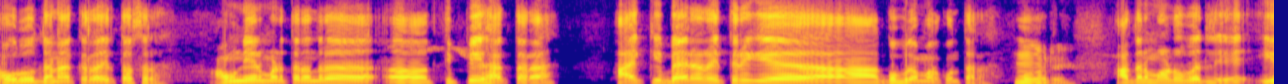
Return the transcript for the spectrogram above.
ಅವರು ದನ ಕರ ಇರ್ತಾವೆ ಸರ್. ಅವ್ನ ಏನು ಮಾಡ್ತಾರಂದ್ರೆ ತಿಪ್ಪಿಗೆ ಹಾಕ್ತಾರ. ಹಾಕಿ ಬೇರೆ ರೈತರಿಗೆ ಗೊಬ್ಬರ ಮಾರ್ಕೊತಾರೆ. ಹ್ಞೂ ರೀ. ಅದನ್ನು ಮಾಡೋ ಬದಲಿ ಈ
